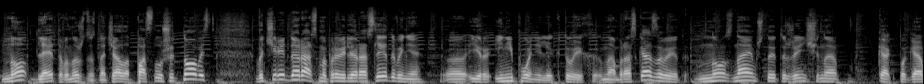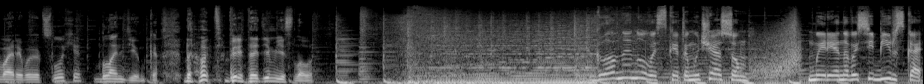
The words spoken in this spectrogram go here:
Но для этого нужно сначала послушать новость. В очередной раз мы провели расследование, э, Ир, и не поняли, кто их нам рассказывает. Но знаем, что эта женщина, как поговаривают слухи, блондинка. Давайте передадим ей слово. Главная новость к этому часу. Мэрия Новосибирска.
